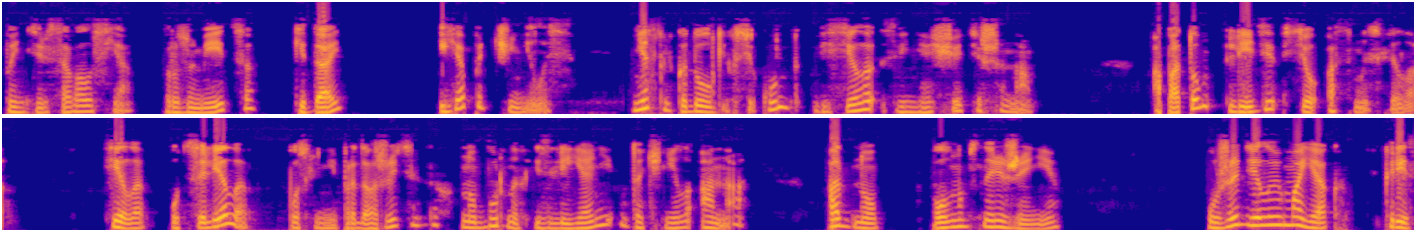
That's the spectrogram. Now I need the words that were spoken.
поинтересовалась я. Разумеется. Кидай. и я подчинилась. Несколько долгих секунд висела звенящая тишина. А потом леди все осмыслила. Тело уцелело после непродолжительных, но бурных излияний, уточнила она. Одно, в полном снаряжении. Уже делаю маяк. Крис,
